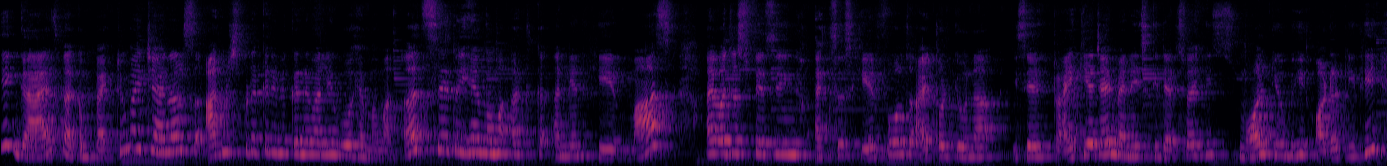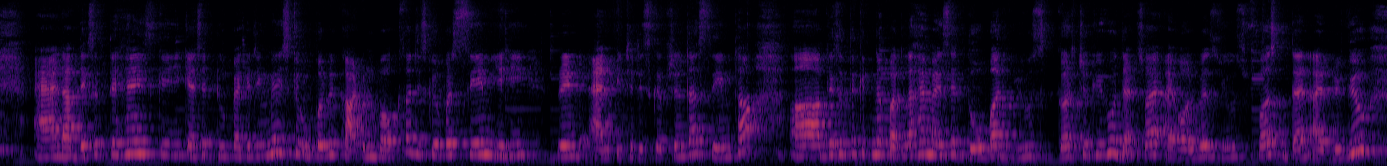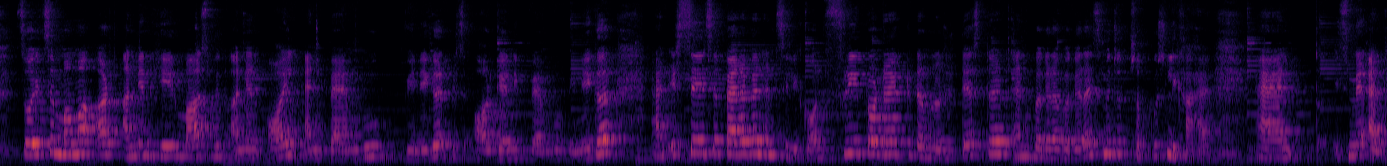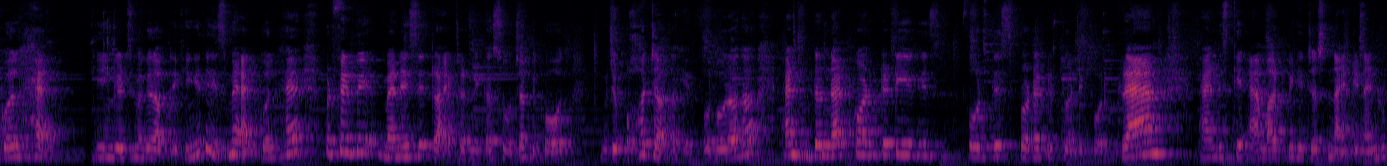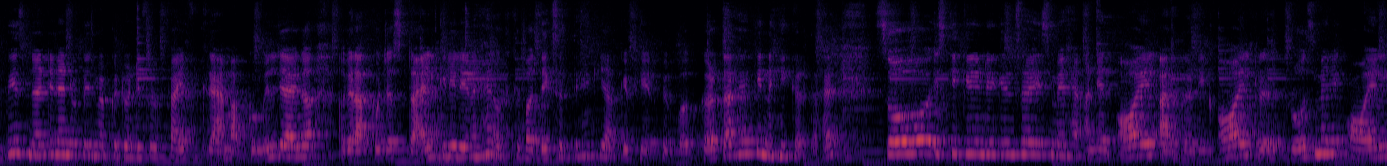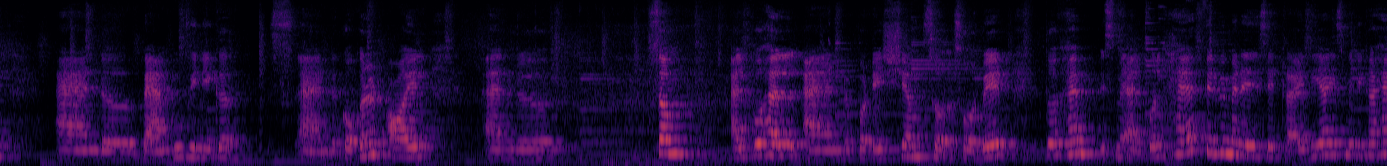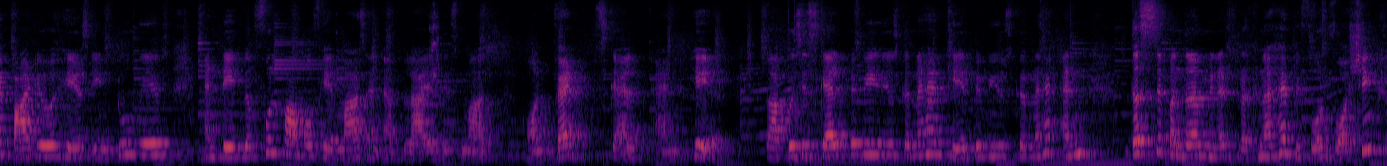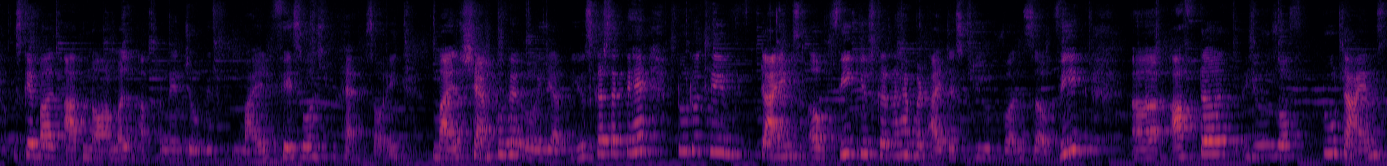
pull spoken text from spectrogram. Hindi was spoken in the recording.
Hey guys welcome back to my channel so आज मैं इस प्रोडक्ट का रिव्यू करने वाली हूँ, वो है ममा अर्थ से। तो ये है ममा अर्थ का onion hair mask I was just facing excess hair fall तो आई थॉट क्यों ना इसे ट्राई किया जाए। मैंने इसकी डेट्स वाई ही स्मॉल ट्यूब ही ऑर्डर की थी। एंड आप देख सकते हैं इसके ये कैसे ट्यूब पैकेजिंग में इसके ऊपर भी कार्टून बॉक्स था, जिसके ऊपर सेम यही प्रिंट एंड पीछे डिस्क्रिप्शन था सेम था। आप देख सकते कितना पतला है। मैं इसे दो बार यूज़ कर चुकी हूँ। That's why I always use first then I review so it's a Mamaearth onion hair mask with onion oil and bamboo vinegar it's organic bamboo vinegar and it's it's a paraben and silicone free product dermatology tested and वगैरह वगैरह। इसमें जो सब कुछ लिखा है एंड तो इसमें एल्कोहल है। कि इंग्रेडिएंट्स में अगर आप देखेंगे तो इसमें एल्कोहल है बट फिर भी मैंने इसे ट्राई करने का सोचा बिकॉज़ मुझे बहुत ज़्यादा हेयरफॉल हो रहा था and the net quantity is for this product is twenty four gram and इसके एम आर पी है just ninety nine rupees ninety nine rupees में आपके ट्वेंटी फाइव ग्राम आपको मिल जाएगा। अगर आपको जस्ट ट्रायल के लिए लेना है उसके बाद देख सकते हैं कि आपके फेयर पे वर्क करता है कि नहीं करता है। सो so, इसकी की इंग्रीडियंट्स है। इसमें है onion oil organic oil rosemary oil and bamboo vinegar and coconut oil and some alcohol and potassium sorbate. तो है, इसमें अल्कोहल है, फिर भी मैंने इसे ट्राई किया। इसमें लिखा है part your hairs in two waves and take the full palm of hair mask and apply this mask on wet scalp and hair तो आपको इसे स्कैल्प पे भी यूज़ करना है हेयर पे भी यूज़ करना है एंड 10 से 15 मिनट रखना है बिफोर वॉशिंग उसके बाद आप नॉर्मल अपने जो भी माइल्ड फेस वॉश है सॉरी माइल्ड शैम्पू है, वो ये आप यूज़ कर सकते हैं। Two two three times a week use करना है but I just use once a week after use of two times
